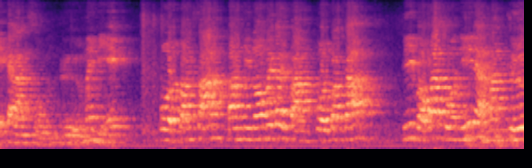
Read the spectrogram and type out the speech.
x กำลังศูนย์หรือไม่มี x โปรดฟังซ้ำบางทีน้องไม่ได้ฟังโปรดฟังซ้ำ พี่บอกว่าตัวนี้เนี่ยมันคือ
